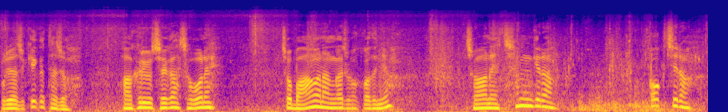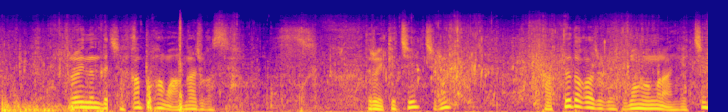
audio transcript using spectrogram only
물이 아주 깨끗하죠. 아 그리고 제가 저번에 저 망은 안 가져갔거든요. 저 안에 참기랑 꺽지랑 들어있는데 제가 깜빡한 거 안 가져갔어요. 들어있겠지 지금? 다 뜯어가지고 도망간 건 아니겠지?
